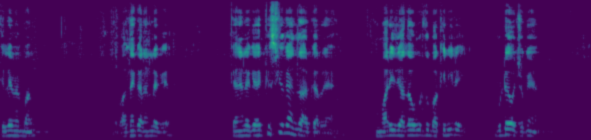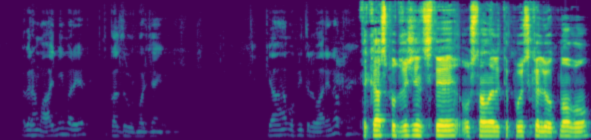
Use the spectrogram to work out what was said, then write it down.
किले में बंद वो बातें करने लगे कहने लगे किस चीज़ का इंतज़ार कर रहे हैं हम हमारी ज़्यादा उम्र तो बाकी नहीं रही बूढ़े हो चुके हैं हम अगर हम आज नहीं मरे तो कल ज़रूर मर जाएंगे क्या हम अपनी तलवारें ना उठाएं Така сподвижниците, останалите поискали отново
